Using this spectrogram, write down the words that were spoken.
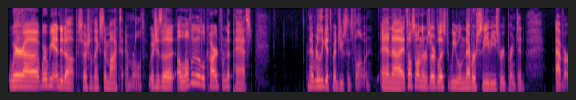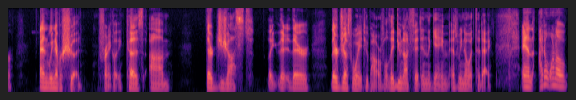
where uh, where we ended up. Special thanks to Mox Emerald, which is a, a lovely little card from the past that really gets my juices flowing. And uh, it's also on the reserve list. We will never see these reprinted ever, and we never should, frankly, because um, they're just like they're they're they're just way too powerful. They do not fit in the game as we know it today. And I don't want to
